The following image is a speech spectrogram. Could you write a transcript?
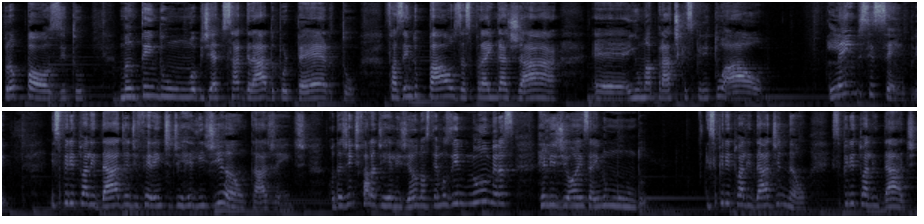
propósito, mantendo um objeto sagrado por perto, fazendo pausas para engajar é, em uma prática espiritual. Lembre-se sempre, espiritualidade é diferente de religião, tá, gente? Quando a gente fala de religião, nós temos inúmeras religiões aí no mundo. Espiritualidade não. Espiritualidade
